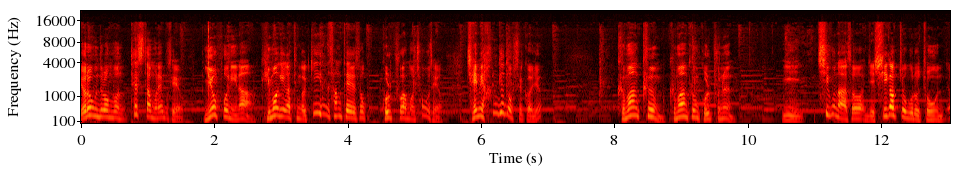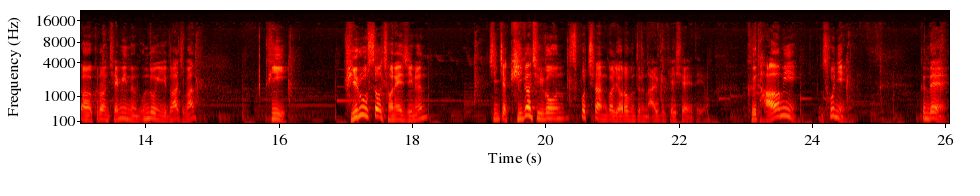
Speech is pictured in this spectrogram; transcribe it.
여러분들 한번 테스트 한번 해보세요. 이어폰이나 귀마개 같은 걸 끼는 상태에서 골프 한번 쳐보세요. 재미 한 개도 없을걸요? 그만큼, 그만큼 골프는 이 치고 나서 이제 시각적으로 좋은 어, 그런 재미있는 운동이기도 하지만 귀 귀로서 전해지는 진짜 귀가 즐거운 스포츠라는 걸 여러분들은 알고 계셔야 돼요. 그 다음이 손이에요. 근데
